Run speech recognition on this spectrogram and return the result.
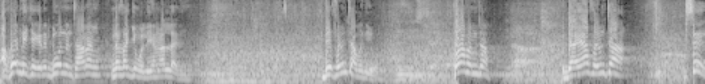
akwai wanda yake ganin wannan taron na zagin waliyan Allah ne. Bai fahimta ba ne yau. Ko ya fahimta? Da ya fahimta sai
